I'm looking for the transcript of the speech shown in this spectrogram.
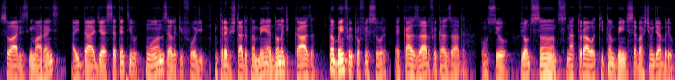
Soares Guimarães, a idade é 71 anos, ela que foi entrevistada também, é dona de casa, também foi professora, é casada, foi casada com o senhor João dos Santos, natural aqui também de Sebastião de Abreu.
